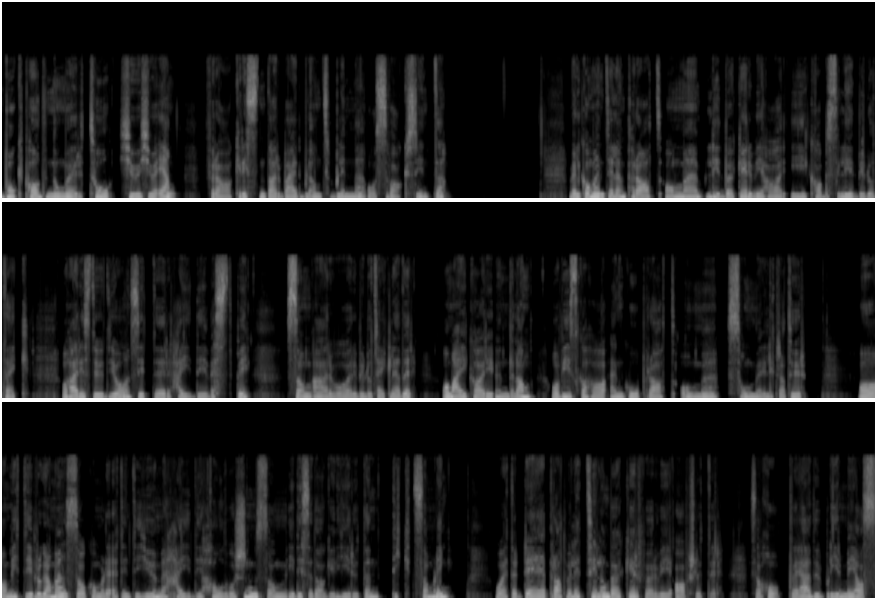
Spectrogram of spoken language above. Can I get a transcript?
Bokpod nummer to 2021 fra Kristent arbeid blant blinde og svaksynte. Velkommen til en prat om eh, lydbøker vi har i KABs lydbibliotek. Og her i studio sitter Heidi Vestby, som er vår bibliotekleder, og meg, Kari Underland, og vi skal ha en god prat om eh, sommerlitteratur. Og midt i programmet så kommer det et intervju med Heidi Halvorsen, som i disse dager gir ut en diktsamling. Og etter det prater vi litt til om bøker før vi avslutter. Så håper jeg du blir med oss.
